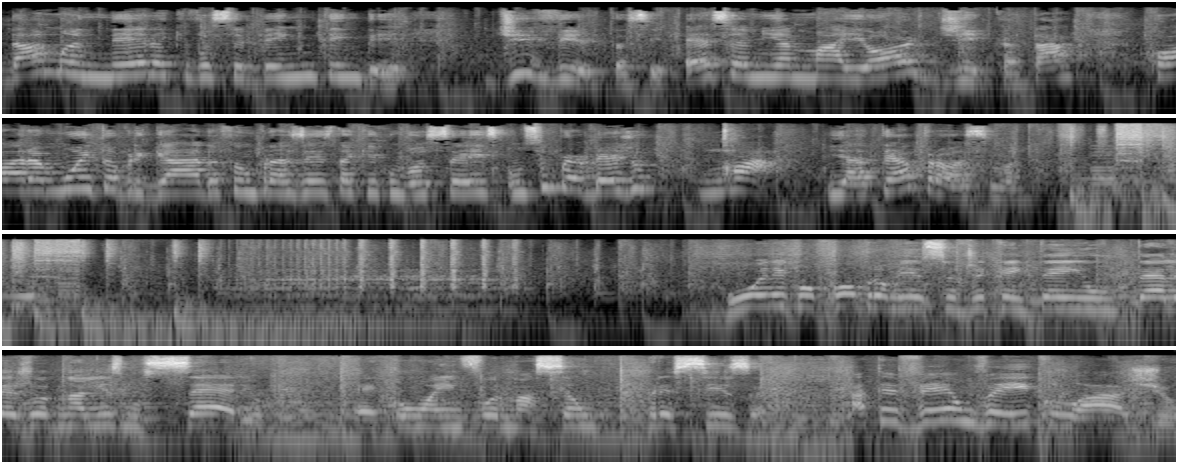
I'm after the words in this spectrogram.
da maneira que você bem entender divirta-se. Essa é a minha maior dica, tá? Cora, muito obrigada. Foi um prazer estar aqui com vocês. Um super beijo e até a próxima. O único compromisso de quem tem um telejornalismo sério é com a informação precisa. A TV é um veículo ágil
